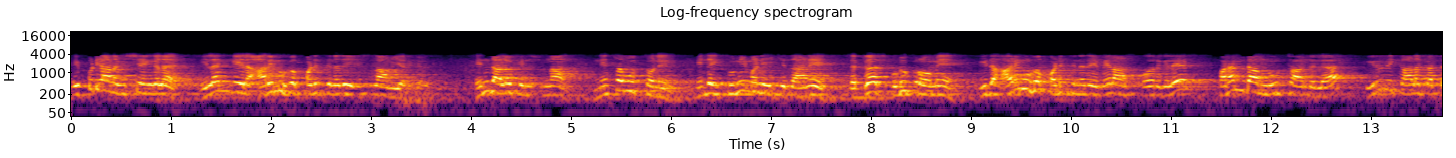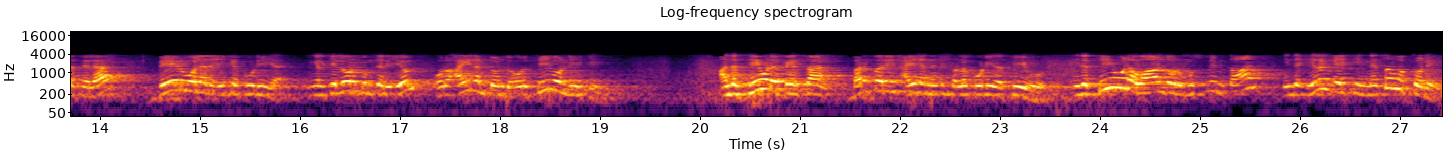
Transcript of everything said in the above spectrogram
இப்படியான விஷயங்களை இலங்கையில அறிமுகப்படுத்தினது இஸ்லாமியர்கள். எந்த அளவுக்கு என்று சொன்னால் நெசவு தொழில். இன்றைக்கு துணிமணிக்கு தானே இந்த ட்ரெஸ் கொடுக்கிறோமே இதை அறிமுகப்படுத்தினதே மேலாண் சோதர்களே பன்னெண்டாம் நூற்றாண்டுல இறுதி காலகட்டத்துல பேர்வலர் இயக்கக்கூடிய எங்களுக்கு எல்லோருக்கும் தெரியும் ஒரு ஐலண்ட் உண்டு ஒரு தீவு ஒன்று இயக்கி அந்த தீவுட பேர் தான் பர்பரின் ஐலண்ட் என்று சொல்லக்கூடிய தீவு. இந்த தீவுல வாழ்ந்த ஒரு முஸ்லிம் தான் இந்த இலங்கைக்கு நெசவு தொழில்.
